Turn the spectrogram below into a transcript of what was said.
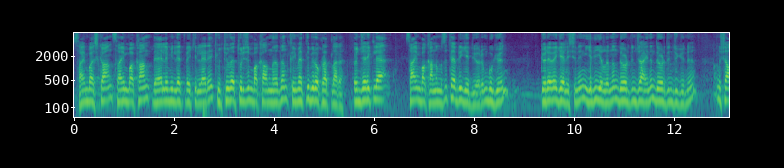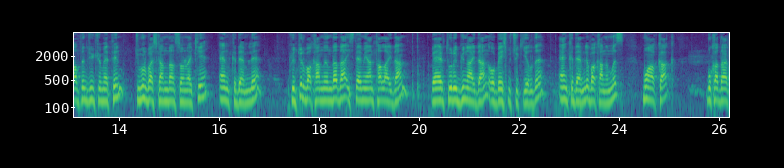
Sayın Başkan, Sayın Bakan, değerli milletvekilleri, Kültür ve Turizm Bakanlığı'nın kıymetli bürokratları. Öncelikle Sayın Bakanımızı tebrik ediyorum. Bugün göreve gelişinin 7 yılının 4. ayının 4. günü. 66. hükümetin Cumhurbaşkanı'ndan sonraki en kıdemli Kültür Bakanlığı'nda da istemeyen Talay'dan ve Ertuğrul Günay'dan o 5,5 yıldı en kıdemli bakanımız. Muhakkak bu kadar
